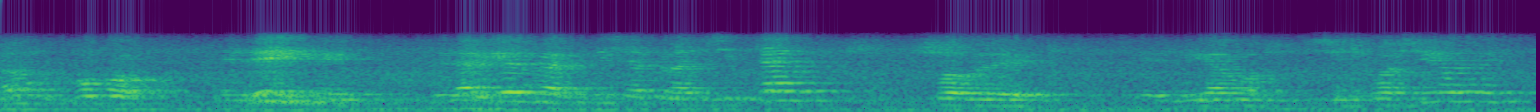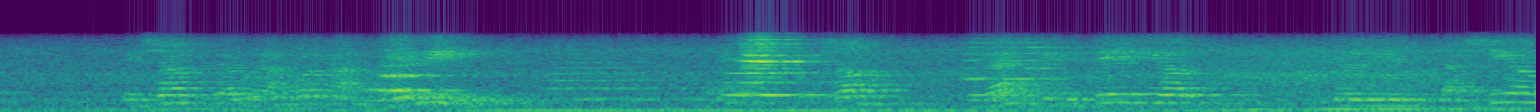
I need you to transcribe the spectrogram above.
¿no? Un poco el eje de la guerra empieza a transitar sobre, eh, digamos, situaciones que son de alguna forma medibles, que son, que dan criterios de orientación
